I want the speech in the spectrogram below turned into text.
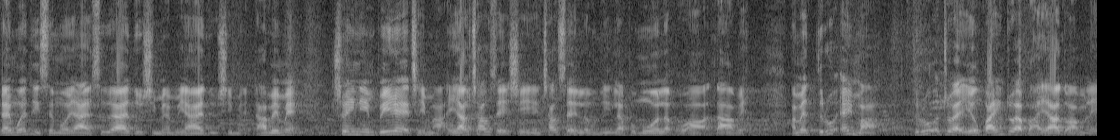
ပြိုင်ပွဲဒီစင်မော်ရရင်စုရရတဲ့သူရှိမယ်မရရတဲ့သူရှိမယ်ဒါပေမဲ့ training ပေးတဲ့အချိန်မှာအယောက်60ရှိရင်60လုံးဒီလက်ဖမိုးလက်ဖွာအသားပဲဒါပေမဲ့သူတို့အဲ့မှာသူတို့အတွက်ရုပ်ပိုင်းအတွက်ဘာရသွားမလဲ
